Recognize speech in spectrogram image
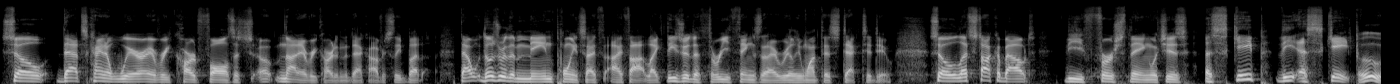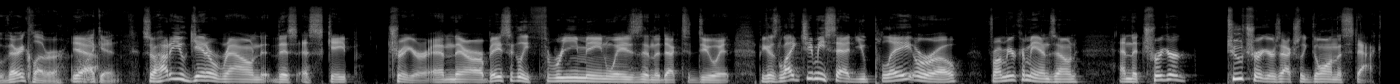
So that's kind of where every card falls. It's uh, not every card in the deck, obviously, but that those were the main points I, th- I thought. Like these are the three things that I really want this deck to do. So let's talk about the first thing, which is escape the escape. Ooh, very clever. I like it. So how do you get around this escape trigger? And there are basically three main ways in the deck to do it. Because like Jimmy said, you play Uro from your command zone, and the trigger two triggers actually go on the stack.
